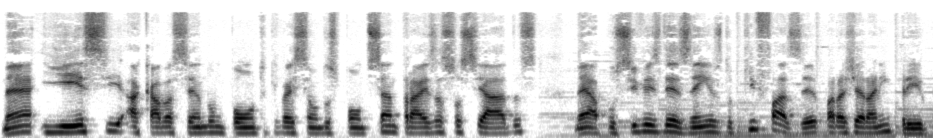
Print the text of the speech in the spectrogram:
né? E esse acaba sendo um ponto que vai ser um dos pontos centrais associados né, a possíveis desenhos do que fazer para gerar emprego.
